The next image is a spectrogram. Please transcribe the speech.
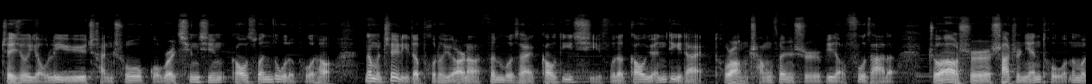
这就有利于产出果味清新、高酸度的葡萄。那么这里的葡萄园呢，分布在高低起伏的高原地带，土壤成分是比较复杂的，主要是沙质粘土。那么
